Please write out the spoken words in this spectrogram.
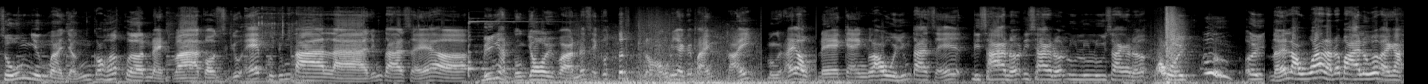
xuống nhưng mà vẫn có hất lên này. Và còn skill F của chúng ta là chúng ta sẽ uh, biến thành con voi và nó sẽ có tích nộ nha các bạn. Đấy mọi người thấy không? Đè càng lâu thì chúng ta sẽ đi xa nữa đi xa nữa lui lui lui xa ra nữa. Ui Ui để lâu quá là nó bay luôn các bạn à.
